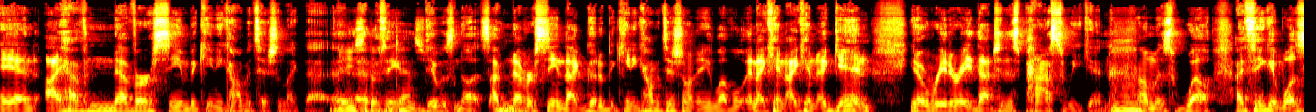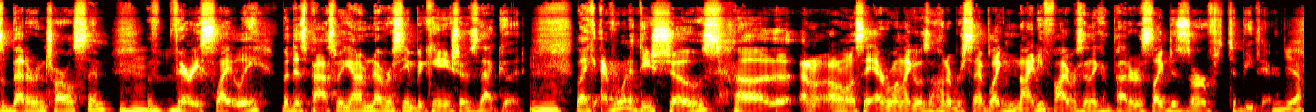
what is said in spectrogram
And I have never seen bikini competition like that. Yeah, you said it was intense. It was nuts. I've Mhm. never seen that good of bikini competition on any level. And I can, I can again, you know, reiterate that to this past weekend Mhm. um, as well. I think it was better in Charleston, Mhm. very slightly, but this past weekend, I've never seen bikini shows that good. Mhm. Like everyone at these shows, uh, I don't, I don't want to say everyone like it was 100%, but like 95% of the competitors like deserved to be there Yeah.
